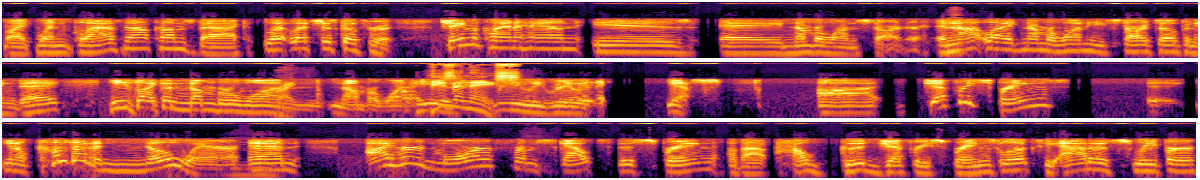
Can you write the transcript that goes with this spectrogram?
Like when Glasnow comes back, let, let's just go through it. Shane McClanahan is a number one starter, and not like number one. He starts opening day. He's like a number one, Right. number one. He He's an ace. Really, really, yes. Uh, Jeffrey Springs, you know, comes out of nowhere, Mm-hmm. and I heard more from scouts this spring about how good Jeffrey Springs looks. He added a sweeper.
